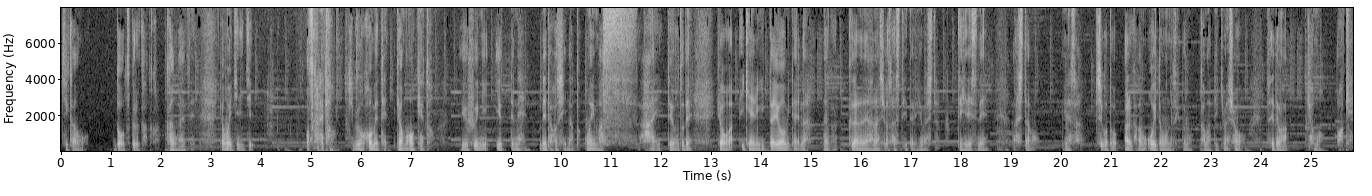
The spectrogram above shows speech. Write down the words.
時間をどう作るかとか考えて今日も一日お疲れと自分を褒めて今日も OK というふうに言ってね寝てほしいなと思います。はいということで今日は IKEA に行ったよみたいななんかくだらない話をさせていただきました。是非ですね明日も皆さん仕事ある方も多いと思うんですけども頑張っていきましょう。それでは今日も OK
